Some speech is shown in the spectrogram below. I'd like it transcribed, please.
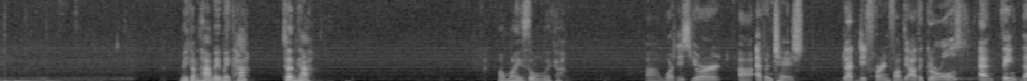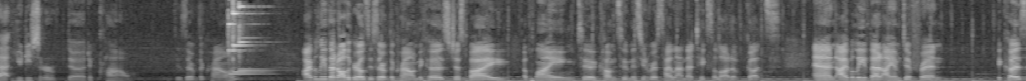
มีคำถามอีกไหมคะ เชิญค่ะ เอาไม้ส่งเลยค่ะ Uh, what is your uh, advantage that different from the other girls and think that you deserve the, the crown? deserve the crown? I believe that all the girls deserve the crown because just by applying to come to Miss Universe Thailand, that takes a lot of guts. And I believe that I am different because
